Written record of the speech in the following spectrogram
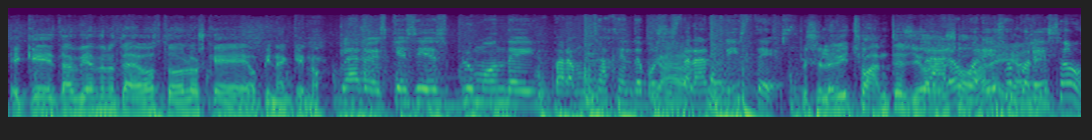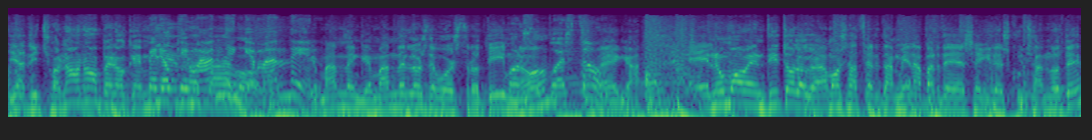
Es que están enviando nota de voz todos los que opinan que no. Claro, es que si es Blue Monday, para mucha gente pues Claro. estarán tristes. Pues se lo he dicho antes yo, Claro, eso, por vale. eso, y has por eso. Y has dicho, no, no, pero que Pero que manden, que manden. Que manden, que manden los de vuestro team, Por ¿no? supuesto. Venga. En un momentito lo que vamos a hacer también, aparte de seguir escuchándote,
